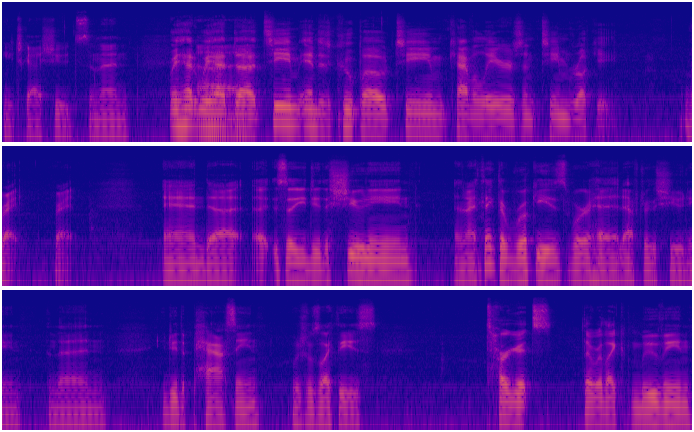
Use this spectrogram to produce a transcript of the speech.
Each guy shoots, and then We had we had Uh, uh, team Antetokounmpo, team Cavaliers, and team Rookie. Right, right. And uh, uh, so you do the shooting, and I think the rookies were ahead after the shooting, and then you do the passing, which was like these targets that were like moving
